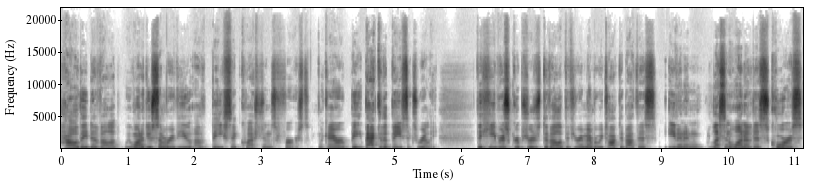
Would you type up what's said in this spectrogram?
how they developed, we want to do some review of basic questions first. Okay, or ba- back to the basics, really. The Hebrew scriptures developed, if you remember, we talked about this even in lesson one of this course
